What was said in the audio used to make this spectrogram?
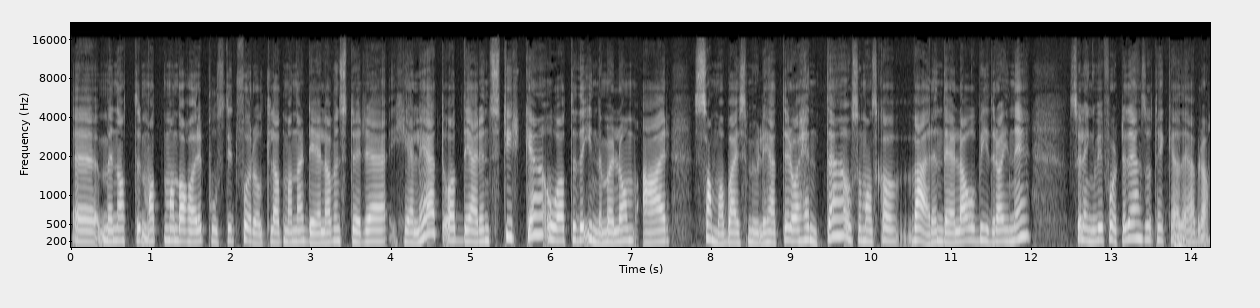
Eh, men at, at, man da har et positivt forhold til at man er del av en større helhet, og at det er en styrke, og at det innimellom er samarbeidsmuligheter å hente, og som man skal være en del av og bidra inn i. Så lenge vi får til det, så tenker jeg det er bra.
